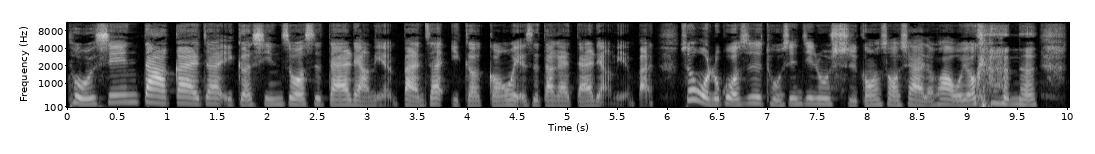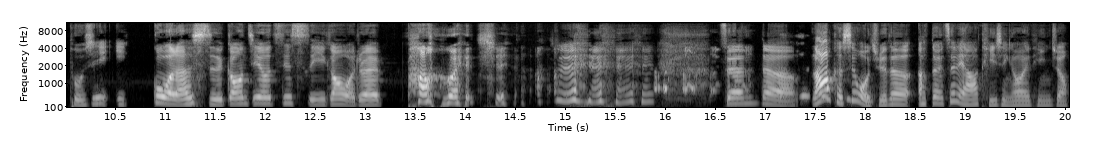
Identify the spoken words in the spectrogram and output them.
土星大概在一个星座是待两年半，在一个宫位也是大概待两年半。所以，我如果是土星进入十宫瘦下来的话，我有 可能土星一过了十宫，进入第十一宫，我就会 胖回去。真的，然后可是我觉得啊，对，这里要提醒各位听众，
